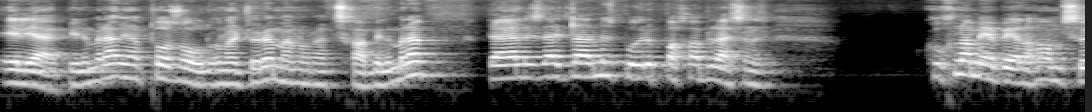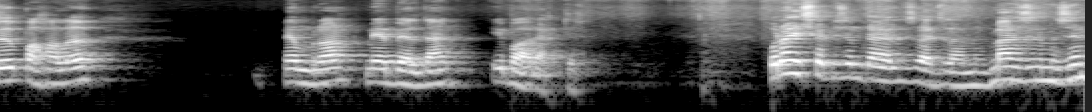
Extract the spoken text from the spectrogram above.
eləyə bilmirəm. Yəni toz olduğuna görə mən ora çıxa bilmirəm. Dəyərli izləyicilərimiz buyurub baxa bilərsiniz. Kuxla mebeli hamısı bahalı membran mebeldən ibarətdir. Bura isə bizim dəyərli izləyicilərimiz mənzilimizin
